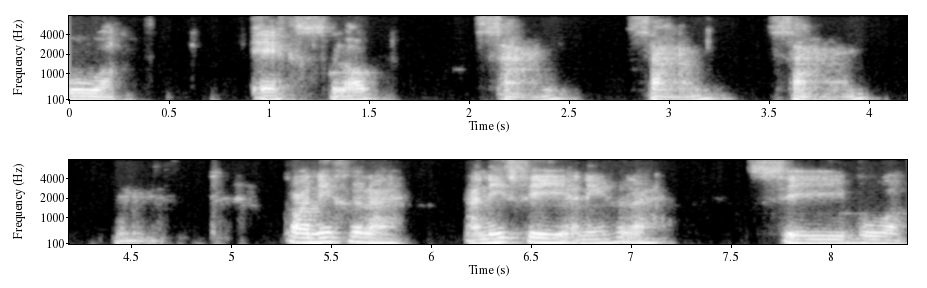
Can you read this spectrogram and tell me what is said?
บวก x ลบสามสามสามก้อนนี้คืออะไร อันนี้ c อันนี้คืออะไร c บวก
